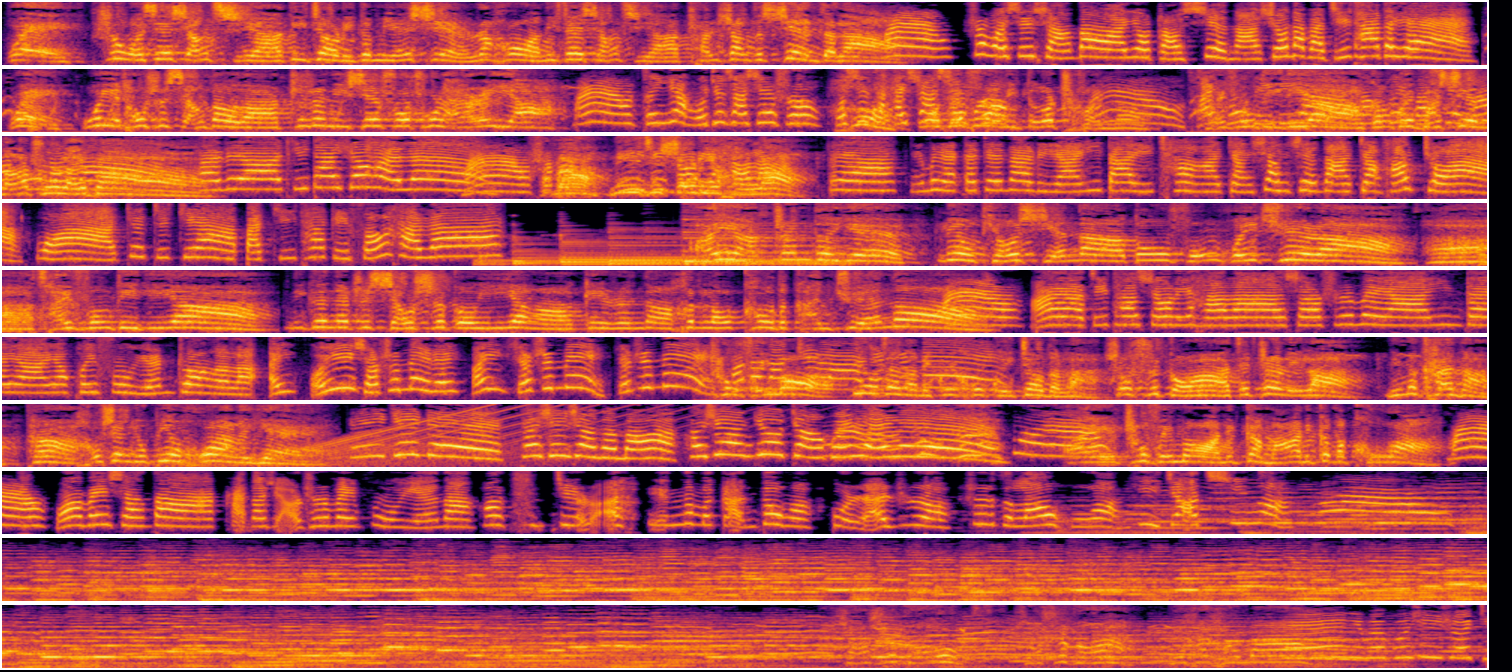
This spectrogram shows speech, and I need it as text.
喂，是我先想起啊地窖里的棉线，然后啊你才想起啊船上的线的啦。喵！是我先想到啊，要找线啊，修那把吉他的耶。喂，我也同时想到了，只是你先说出来而已啊。喵，怎样？我就是要先说，我现在还是要我先说。才不让你得逞呢！裁裁缝弟弟啊，赶快把线拿出来吧！好了他什么？你已经修理好了？对啊，你们两个在那里啊，一搭一唱啊，讲相声啊，讲好久啊。我啊，就直接啊，把吉他给缝好了。哎呀，真的耶！六条弦呐都缝回去了啊！裁缝弟弟啊，你跟那只小石狗一样啊，给人呐很牢靠的感觉呢。哎呀，吉他修理好了，小师妹啊，应该呀要恢复原状了啦。哎，哎，小师妹嘞？哎，小师妹，小师妹，臭肥猫，不要在那里鬼吼鬼叫的啦！小石狗啊，在这里啦！你们看呐，它好像有变化了耶！身上的毛啊，好像又长回来了耶。哎，臭肥猫啊，你干嘛？你干嘛哭啊？妈，我没想到啊，看到小师妹复原呢，啊，竟然也那么感动啊！果然是啊，狮子老虎啊，一家亲啊！小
